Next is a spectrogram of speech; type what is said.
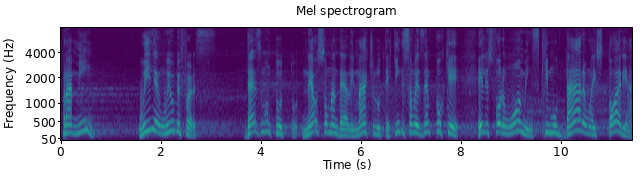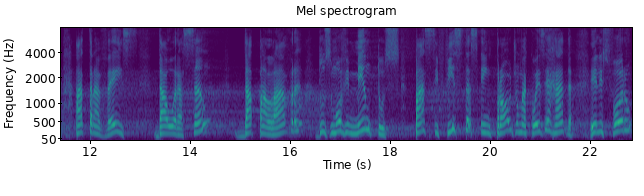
Para mim, William Wilberforce, Desmond Tutu, Nelson Mandela e Martin Luther King são exemplos porque eles foram homens que mudaram a história através da oração, da palavra, dos movimentos pacifistas em prol de uma coisa errada. Eles foram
